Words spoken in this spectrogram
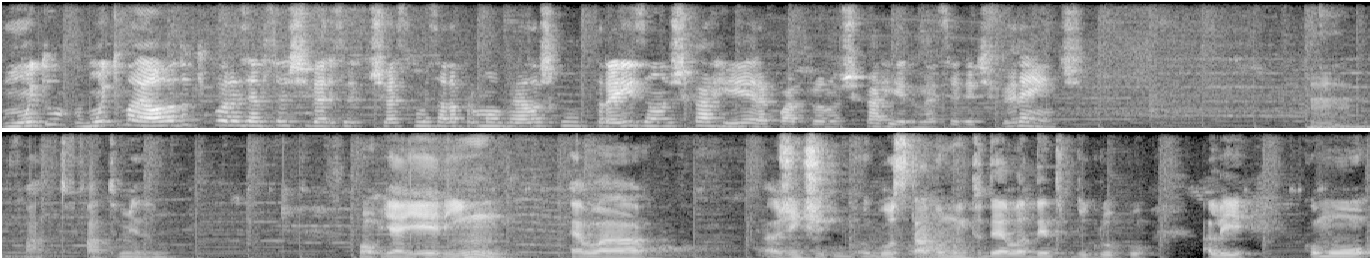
Muito, muito maior do que, por exemplo, se eu tivesse, se eu tivesse começado a promover elas com 3 anos de carreira, 4 anos de carreira, né? Seria diferente. Hum. Fato, fato mesmo. Bom, e a Erin, ela. A gente gostava muito dela dentro do grupo ali, como.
